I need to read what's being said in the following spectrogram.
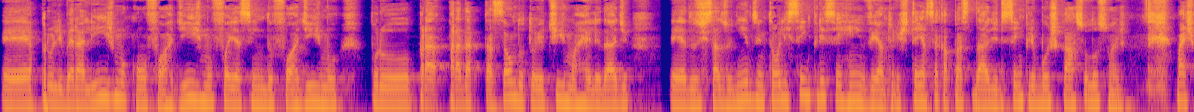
é, para o liberalismo com o Fordismo, foi assim do Fordismo para a adaptação do Toyotismo à realidade é, dos Estados Unidos, então eles sempre se reinventam, eles têm essa capacidade de sempre buscar soluções. Mas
